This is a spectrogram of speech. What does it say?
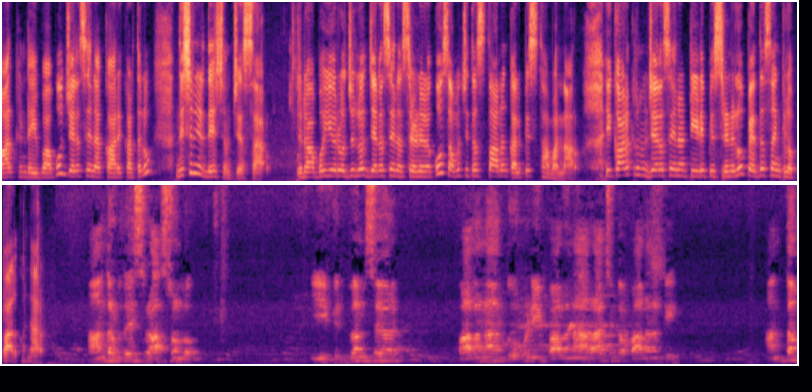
మార్కండేయ బాబు జనసేన కార్యకర్తలు దిశనిర్దేశం చేశారు. రాబోయే రోజుల్లో జనసేన శ్రేణులకు సముచిత స్థానం కల్పిస్తామన్నారు. ఈ కార్యక్రమం జనసేన టీడీపీ శ్రేణులు పెద్ద సంఖ్యలో పాల్గొన్నారు. ఆంధ్రప్రదేశ్ రాష్ట్రంలో ఈ విధ్వంస పాలన దోపిడీ పాలన అరాచక పాలనకి అంతం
